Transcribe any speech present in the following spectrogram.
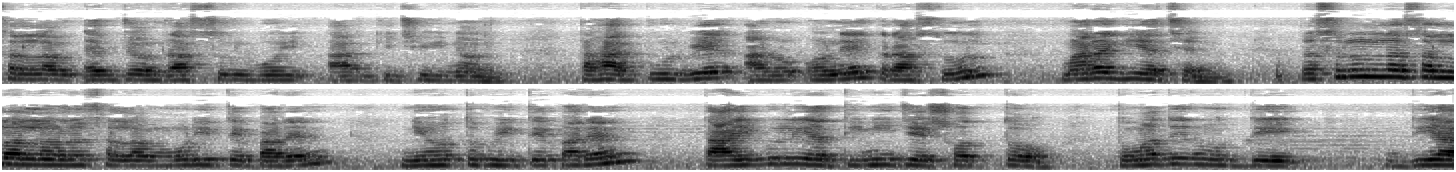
সাল্লাম একজন রাসূল বই আর কিছুই নন তাহার পূর্বে আরও অনেক রাসূল মারা গিয়াছেন। রসুল্লাহ সাল্লা সাল্লাম মরিতে পারেন, নিহত হইতে পারেন। তাই বলিয়া তিনি যে সত্য তোমাদের মধ্যে দিয়া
